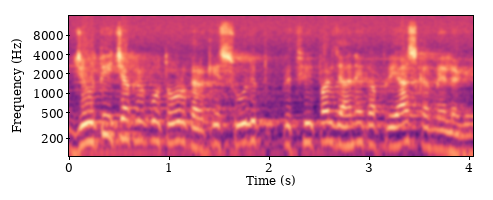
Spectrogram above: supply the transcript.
ज्योति चक्र को तोड़ करके सूर्य पृथ्वी पर जाने का प्रयास करने लगे।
